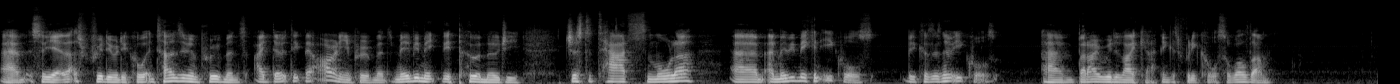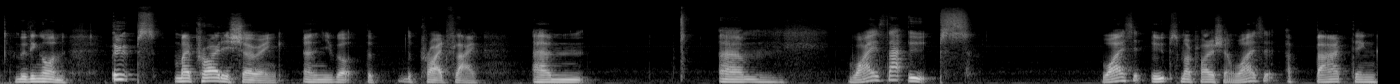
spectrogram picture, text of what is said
Um, so yeah that's really really cool. In terms of improvements i don't think there are any improvements. Maybe make the poo emoji just a tad smaller um, and maybe make an equals because there's no equals. Um, but i really like it. I think it's pretty cool. So well done. Moving on. Oops my pride is showing. And you've got the the pride flag. Um um why is that oops? Why is it oops my pride is showing? Why is it a bad thing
